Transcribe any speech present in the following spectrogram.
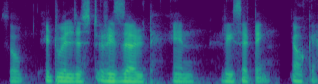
So it will just result in resetting. Okay.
